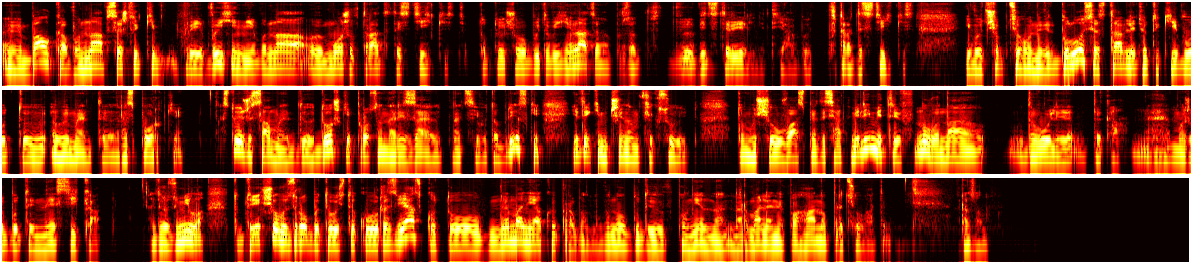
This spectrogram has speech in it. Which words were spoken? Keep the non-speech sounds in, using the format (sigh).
е, балка, вона все ж таки при вигині вона може втратити стійкість. Тобто, якщо ви будете вигинати, вона просто відстрільнить, якби втратить стійкість. І от щоб цього не відбулося, ставлять отакі от елементи розпорки. З тої ж самої дошки просто нарізають на ці от обрізки і таким чином фіксують. Тому що у вас 50 мм, ну вона доволі така, (laughs) може бути не стійка. Зрозуміло? Тобто, якщо ви зробите ось таку розв'язку, то нема ніякої проблеми. Воно буде вполне нормально, непогано працювати разом.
